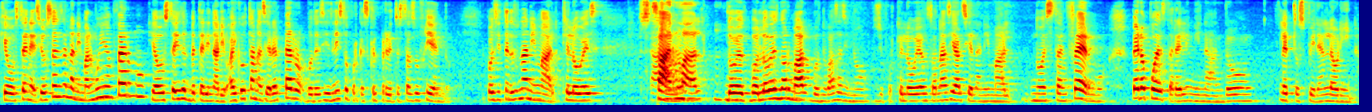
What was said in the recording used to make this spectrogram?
que vos tenés, si vos tenés el animal muy enfermo, ya vos te dice el veterinario, hay que eutanasiar el perro, vos decís listo porque es que el perrito está sufriendo. Pues si tenés un animal que lo ves sano, normal. vos lo ves normal, vos no vas a decir, no, pues yo por qué lo voy a eutanasiar si el animal no está enfermo, pero puede estar eliminando leptospira en la orina.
